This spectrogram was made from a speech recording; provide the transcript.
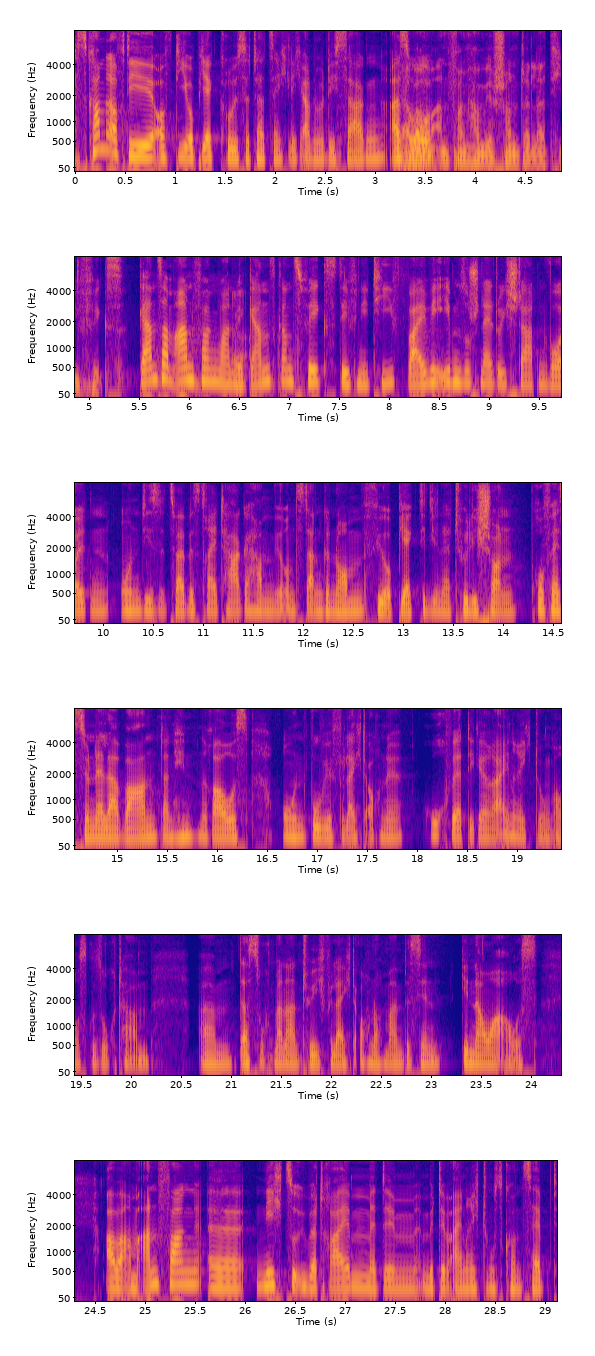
Es kommt auf die, auf die Objektgröße tatsächlich an, würde ich sagen. Also ja, aber am Anfang haben wir schon relativ fix. Ganz am Anfang waren Ja. wir ganz, ganz fix, definitiv, weil wir eben so schnell durchstarten wollten. Und diese zwei bis drei Tage haben wir uns dann genommen für Objekte, die natürlich schon professioneller waren, dann hinten raus und wo wir vielleicht auch eine hochwertigere Einrichtung ausgesucht haben. Ähm, das sucht man natürlich vielleicht auch noch mal ein bisschen genauer aus. Aber am Anfang äh, nicht zu übertreiben mit dem, mit dem Einrichtungskonzept,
